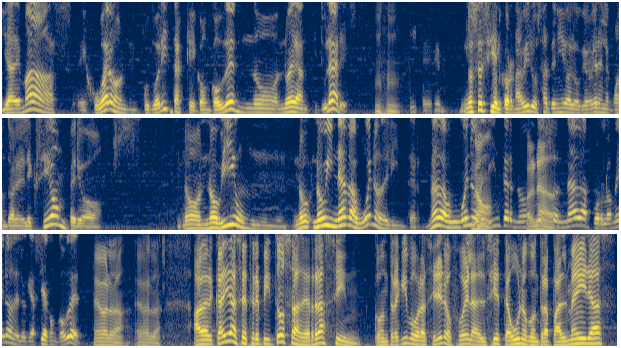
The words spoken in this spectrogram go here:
y además eh, jugaron futbolistas que con Coudet no, no eran titulares. Eh, no sé si el coronavirus ha tenido algo que ver en cuanto a la elección, pero no, no vi un no, no vi nada bueno del Inter. Nada bueno No, del Inter, no, no nada. hizo nada por lo menos de lo que hacía con Coudet. Es verdad, es verdad. A ver, caídas estrepitosas de Racing contra equipo brasilero fue la del 7 a 1 contra Palmeiras.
